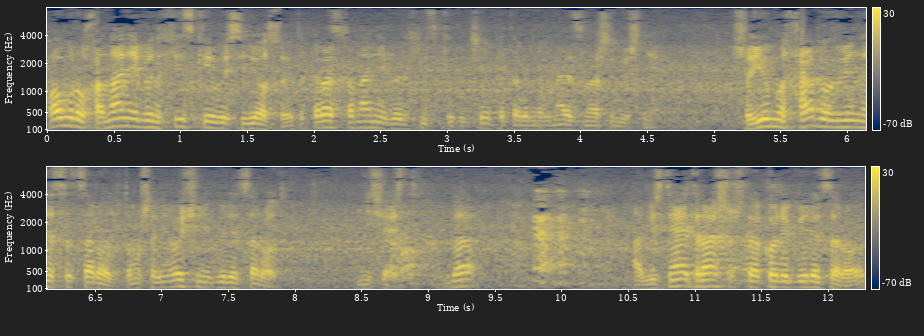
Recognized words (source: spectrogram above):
Омру Ханани бен Хиски и Васиосу. Это как раз Ханани бен Хиски, это человек, который нравится в нашей Мишне. Шаюма Хаба вин царот, потому что они очень любили царот. Несчастье. Да. Объясняет Раша, что такое любили царот.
